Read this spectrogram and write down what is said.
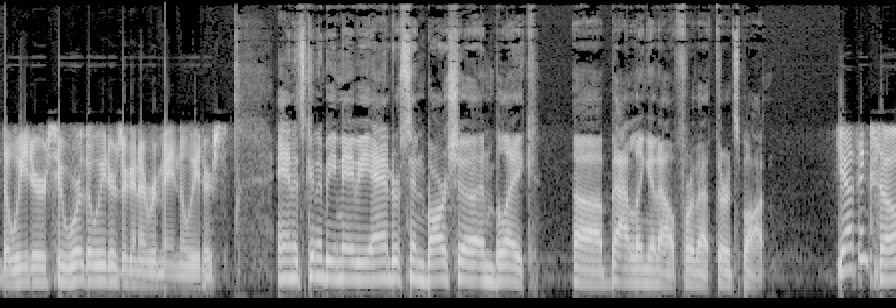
the leaders who were the leaders are going to remain the leaders. And it's going to be maybe Anderson, Barcia, and Blake uh, battling it out for that third spot. Yeah, I think so.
